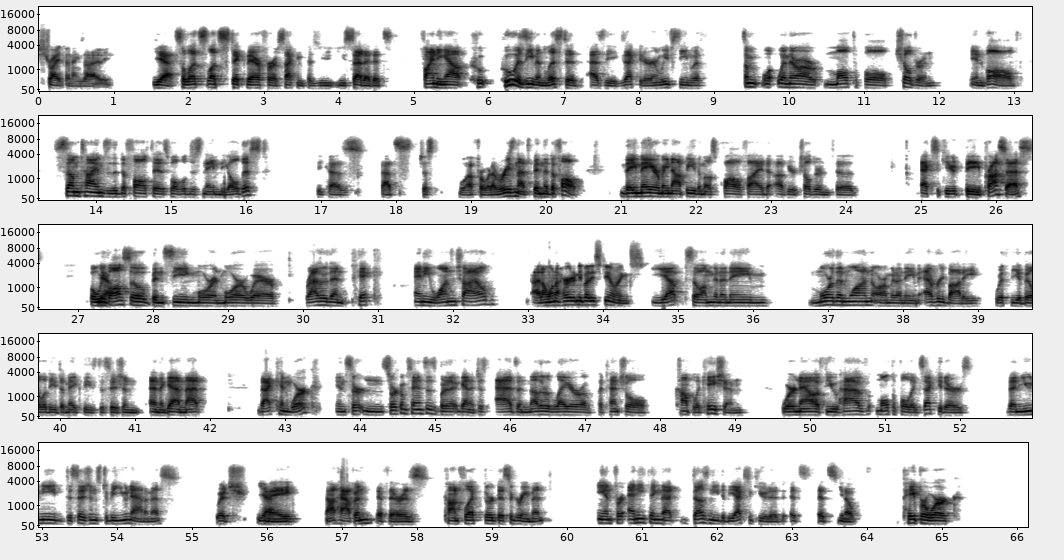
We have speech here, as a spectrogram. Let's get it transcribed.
strife and anxiety. Yeah, so let's let's stick there for a second because you you said it. It's finding out who who is even listed as the executor, and we've seen with some when there are multiple children involved. Sometimes the default is well, we'll just name the oldest because that's just well, for whatever reason, that's been the default. They may or may not be the most qualified of your children to execute the process. But we've yeah. also been seeing more and more where rather than pick any one child, I don't want to hurt anybody's feelings. Yep. So I'm going to name more than one, or I'm going to name everybody with the ability to make these decisions. And again, that that can work in certain circumstances, but again, it just adds another layer of potential complication. Where now, if you have multiple executors, then you need decisions to be unanimous, which yeah. may not happen if there is conflict or disagreement and for anything that does need to be executed it's it's you know paperwork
